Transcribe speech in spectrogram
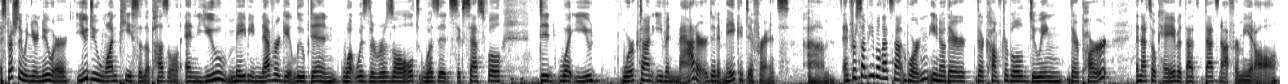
especially when you're newer you do one piece of the puzzle and you maybe never get looped in what was the result. Was it successful? Did what you worked on even matter? Did it make a difference? Um, and for some people that's not important. You know they're they're comfortable doing their part and that's okay but that's that's not for me at all.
